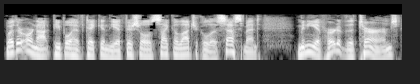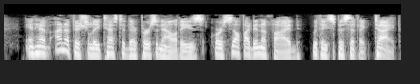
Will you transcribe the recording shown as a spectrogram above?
Whether or not people have taken the official psychological assessment, many have heard of the terms and have unofficially tested their personalities or self-identified with a specific type.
